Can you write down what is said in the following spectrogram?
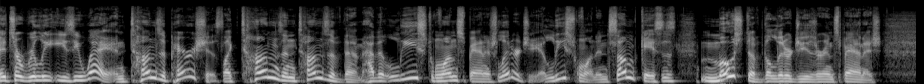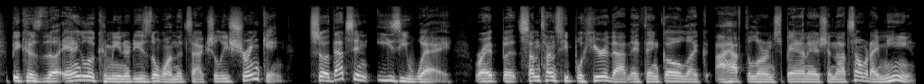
It's a really easy way. And tons of parishes, like tons and tons of them, have at least one Spanish liturgy, at least one. In some cases, most of the liturgies are in Spanish because the Anglo community is the one that's actually shrinking. So that's an easy way, right? But sometimes people hear that and they think, oh, like I have to learn Spanish. And that's not what I mean.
